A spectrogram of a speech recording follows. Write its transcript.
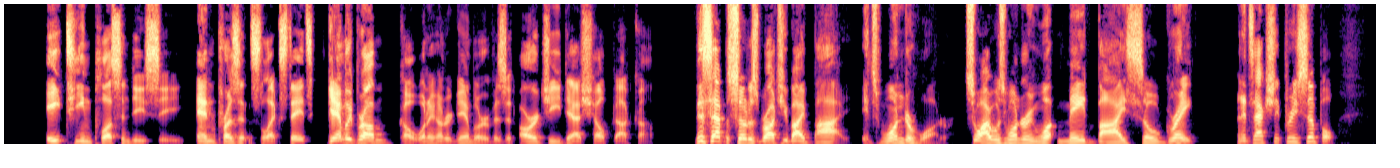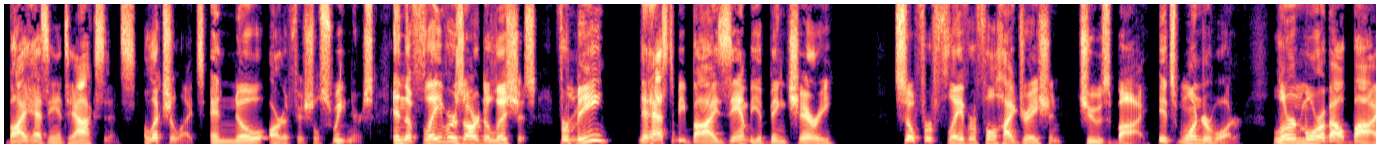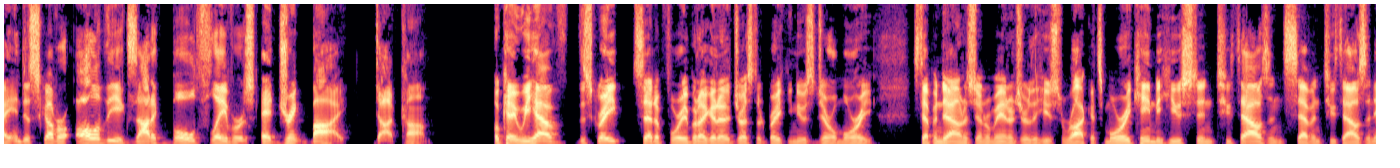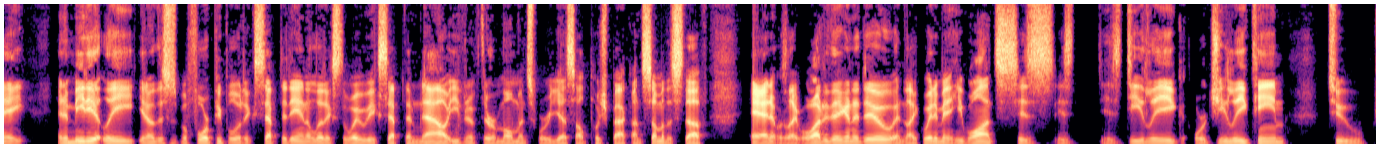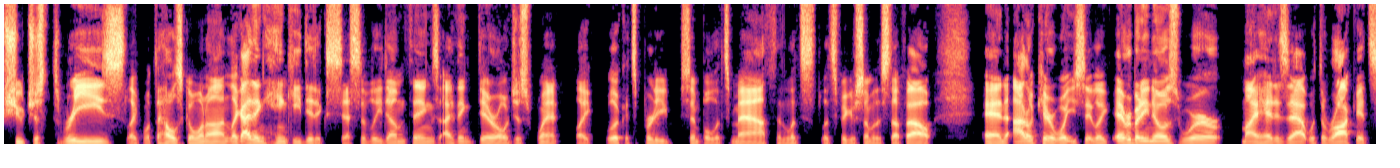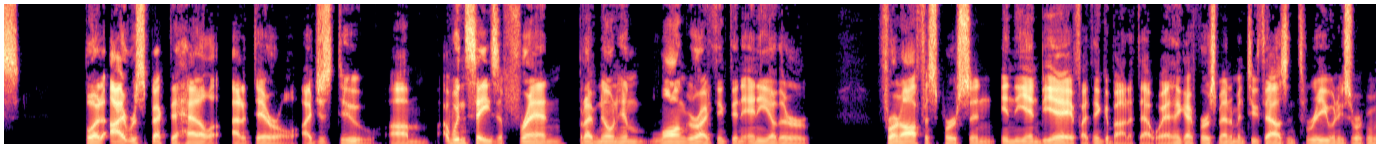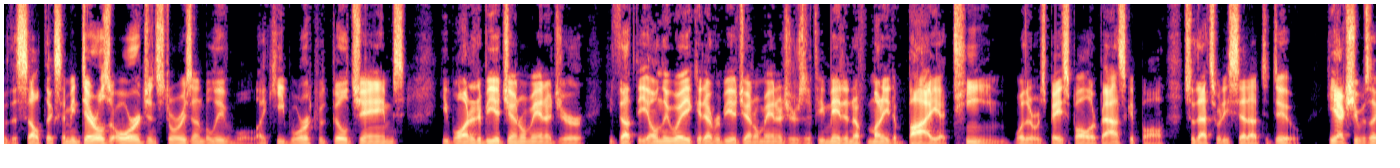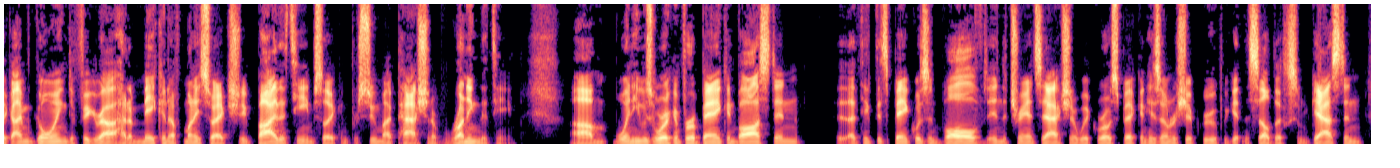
18 plus in DC and present in select states. Gambling problem? Call 1-800-GAMBLER or visit rg-help.com. This episode is brought to you by Bai. It's Wonder Water. So I was wondering what made Bai so great. And it's actually pretty simple. Bai has antioxidants, electrolytes, and no artificial sweeteners. And the flavors are delicious. For me, it has to be Bai Zambia Bing Cherry. So for flavorful hydration, choose Bai. It's Wonder Water. Learn more about Bai and discover all of the exotic, bold flavors at drinkbai.com. Okay, we have this great setup for you, but I got to address the breaking news. Daryl Morey stepping down as general manager of the Houston Rockets. Morey came to Houston 2007, 2008 and immediately, you know, this is before people had accepted analytics the way we accept them now, even if there are moments where, yes, I'll push back on some of the stuff. And it was like, what are they going to do? And like, wait a minute, he wants his his his D League or G League team to shoot just threes. Like, what the hell's going on? Like, I think Hinkie did excessively dumb things. I think Daryl just went like, look, it's pretty simple. It's math, and let's let's figure some of this stuff out. And I don't care what you say. Like, everybody knows where my head is at with the Rockets but I respect the hell out of Daryl. I just do. Um, I wouldn't say he's a friend, but I've known him longer, I think, than any other front office person in the NBA, if I think about it that way. I think I first met him in 2003 when he was working with the Celtics. I mean, Daryl's origin story is unbelievable. Like, he worked with Bill James, he wanted to be a general manager. He thought the only way he could ever be a general manager is if he made enough money to buy a team, whether it was baseball or basketball. So that's what he set out to do he actually was like, I'm going to figure out how to make enough money so I actually buy the team so I can pursue my passion of running the team. Um, when he was working for a bank in Boston, I think this bank was involved in the transaction of Wyc Grousbeck and his ownership group of getting the Celtics from Gaston.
